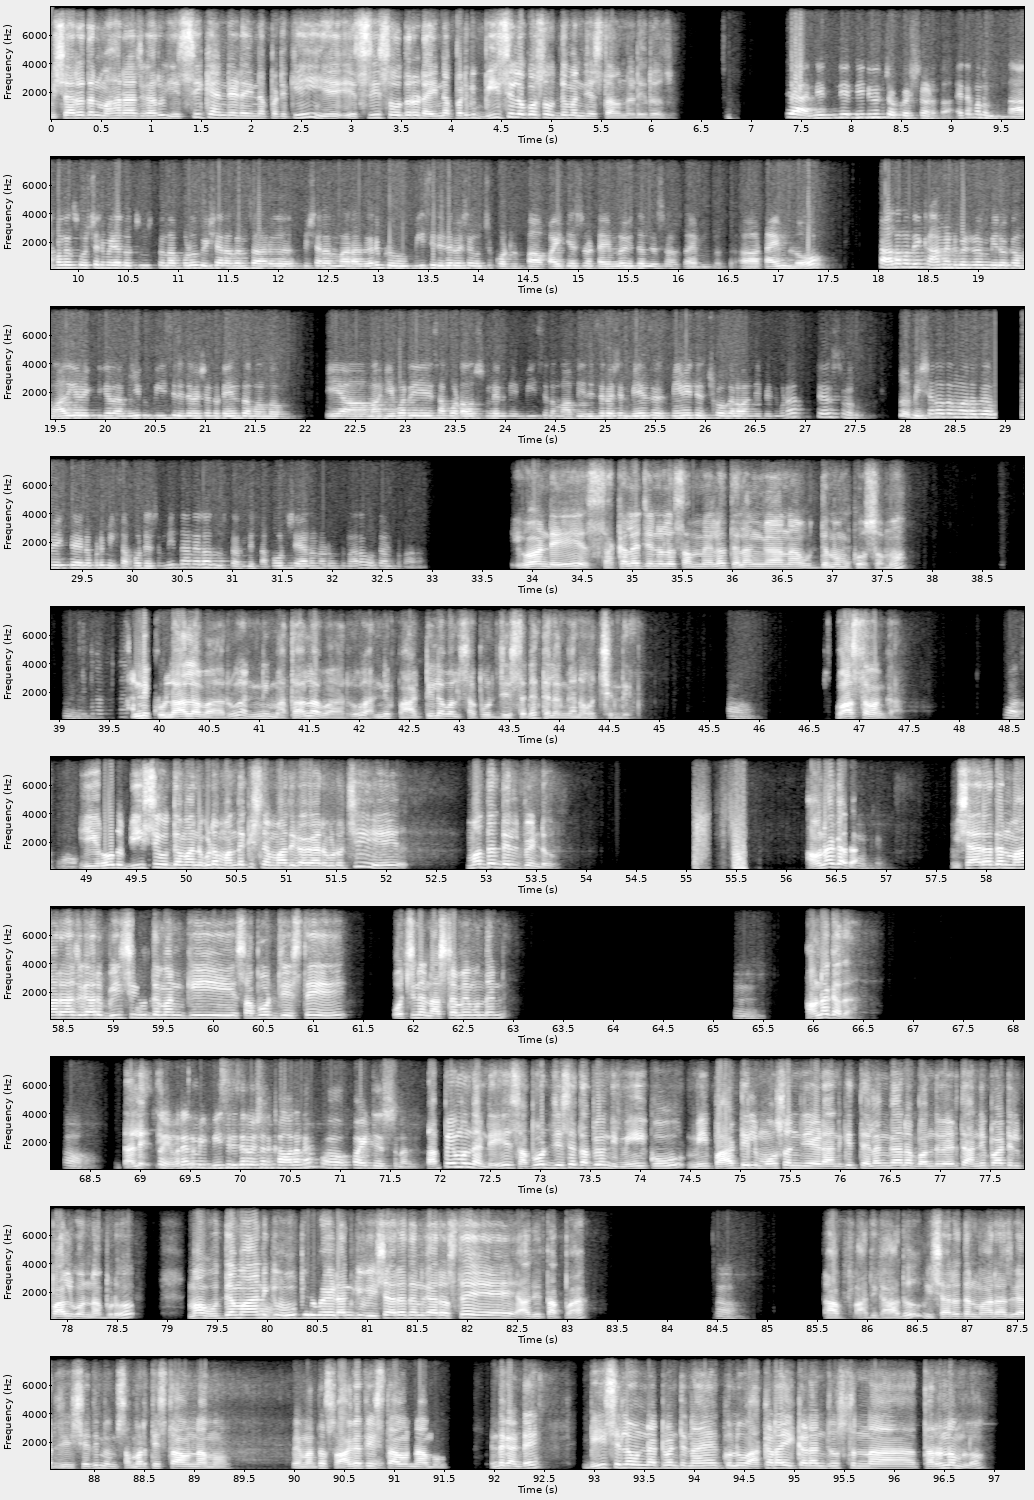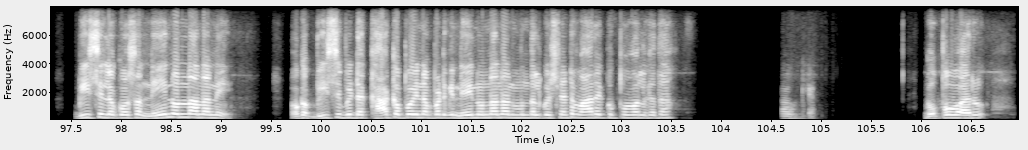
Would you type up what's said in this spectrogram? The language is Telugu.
విశారదన్ మహారాజ్ గారు ఎస్సీ క్యాండిడేట్ అయినప్పటికీ ఎస్సీ సోదరుడు అయినప్పటికీ బీసీల కోసం ఉద్యమం చేస్తా ఉన్నాడు ఈరోజు. దీని గురించి ఒక క్వశ్చన్ అడతా అయితే మనం నార్మల్గా సోషల్ మీడియాలో చూస్తున్నప్పుడు విశారదన్ సార్ విశారదన్ మహారాజ్ గారు ఇప్పుడు బీసీ రిజర్వేషన్ వచ్చి ఫైట్ చేస్తున్న టైంలో యుద్ధం చేస్తున్న టైంలో టైంలో చాలా మంది కామెంట్ పెట్టడం మీరు ఒక మాదిగ వ్యక్తి కదా మీకు బీసీ రిజర్వేషన్ తోటి ఏం సంబంధం? మాకు ఎవరి సపోర్ట్ అవసరం లేదు మేము బీసీలో మా రిజర్వేషన్ మేమే తెచ్చుకోగలం అని చెప్పేసి కూడా చేస్తున్నారు. సో విశ్వనాథ మహారాజ్ గారు వ్యక్తి అయినప్పుడు మీకు సపోర్ట్ చేస్తారు. మీరు దాన్ని ఎలా చూస్తారు? మీరు సపోర్ట్ చేయాలని అడుగుతున్నారా? వద్దంటున్నారా? ఇవ్వండి సకల జనుల సమ్మెలో తెలంగాణ ఉద్యమం కోసము అన్ని కులాల వారు అన్ని మతాల వారు అన్ని పార్టీల వాళ్ళు సపోర్ట్ చేస్తేనే తెలంగాణ వచ్చింది. వాస్తవంగా. వాస్తవం. ఈ రోజు బీసీ ఉద్యమాన్ని కూడా మందకృష్ణ మాదిగ గారు కూడా వచ్చి మద్దతు తెలిపిండు. అవునా కదా? విశారదన్ మహారాజ్ గారు బీసీ ఉద్యమానికి సపోర్ట్ చేస్తే వచ్చిన నష్టం ఏముందండి. అవునా కదా? ఎవరైనా మీకు బీసీ రిజర్వేషన్ కావాలనే ఫైట్ చేస్తున్నారు. తప్పేముందండి? సపోర్ట్ చేస్తే తప్పే ఉంది మీకు మీ పార్టీలు మోసం చేయడానికి తెలంగాణ బంద్ పెడితే అన్ని పార్టీలు పాల్గొన్నప్పుడు మా ఉద్యమానికి ఊపిరి వేయడానికి విశారదన్ గారు వస్తే అది. తప్ప- అది కాదు విశారదన్ మహారాజ్ గారు చేసేది మేము సమర్థిస్తా ఉన్నాము. మేమంతా స్వాగతిస్తా ఉన్నాము. ఎందుకంటే బీసీలో ఉన్నటువంటి నాయకులు అక్కడ ఇక్కడ అని చూస్తున్న తరుణంలో బీసీల కోసం నేనున్నానని ఒక బీసీ బిడ్డ కాకపోయినప్పటికీ నేనున్నానని ముందరకు వచ్చినట్టే వారే గొప్పవాళ్ళు కదా. ఓకే. గొప్పవారు.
